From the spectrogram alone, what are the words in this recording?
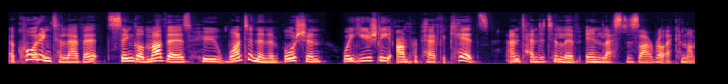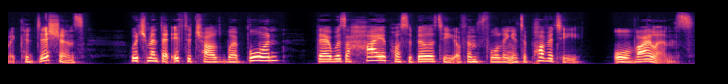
According to Levitt, single mothers who wanted an abortion were usually unprepared for kids and tended to live in less desirable economic conditions, which meant that if the child were born, there was a higher possibility of them falling into poverty or violence.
